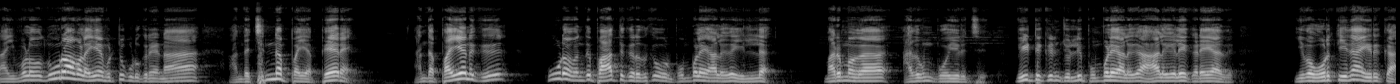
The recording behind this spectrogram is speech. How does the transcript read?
நான் இவ்வளோ தூரம் அவளை ஏன் விட்டு கொடுக்குறேன்னா அந்த சின்ன பையன் பேரன் அந்த பையனுக்கு கூட வந்து பார்த்துக்கிறதுக்கு ஒரு பொம்பளை ஆளுக இல்லை. மருமக அதுவும் போயிருச்சு. வீட்டுக்குன்னு சொல்லி பொம்பளை ஆளுக ஆளுகளே கிடையாது. இவ ஒருத்தி தான் இருக்கா.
